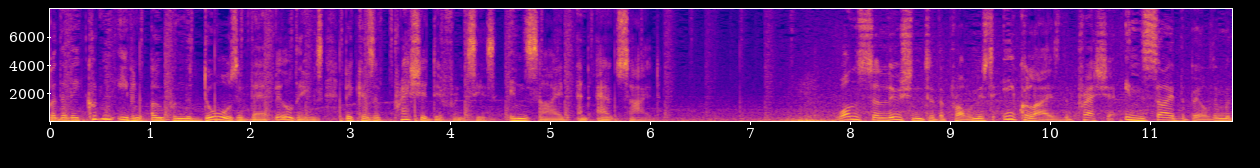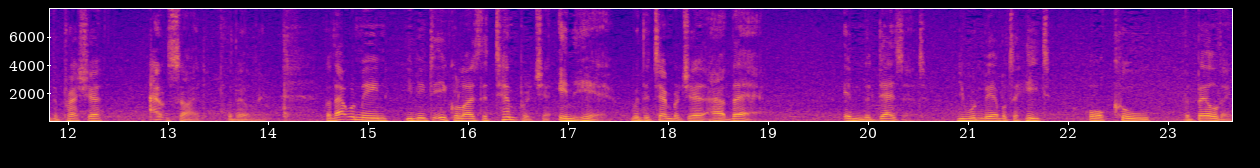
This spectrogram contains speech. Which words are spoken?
but that they couldn't even open the doors of their buildings because of pressure differences inside and outside. One solution to the problem is to equalize the pressure inside the building with the pressure outside the building. But that would mean you'd need to equalize the temperature in here with the temperature out there in the desert. You wouldn't be able to heat or cool the building.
